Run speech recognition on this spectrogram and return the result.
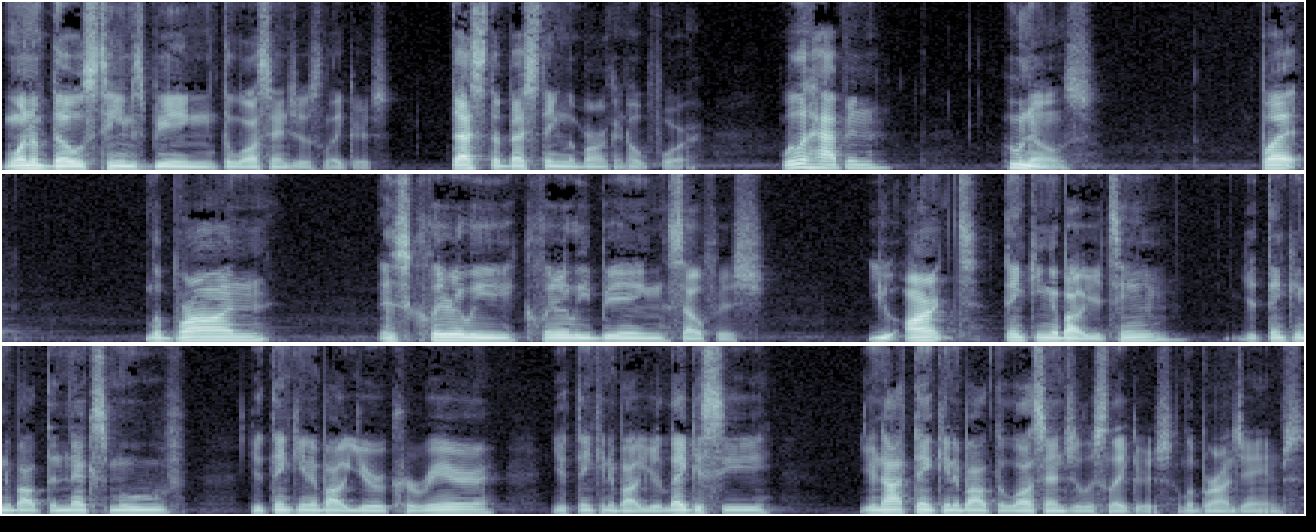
one of those teams being the Los Angeles Lakers. That's the best thing LeBron can hope for. Will it happen? Who knows? But LeBron is clearly, clearly being selfish. You aren't thinking about your team. You're thinking about the next move. You're thinking about your career. You're thinking about your legacy. You're not thinking about the Los Angeles Lakers, LeBron James.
